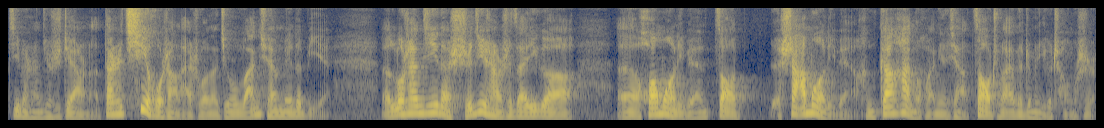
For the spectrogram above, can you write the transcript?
基本上就是这样的。但是气候上来说呢，就完全没得比。呃，洛杉矶呢，实际上是在一个呃荒漠里边造。沙漠里边很干旱的环境下造出来的这么一个城市，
